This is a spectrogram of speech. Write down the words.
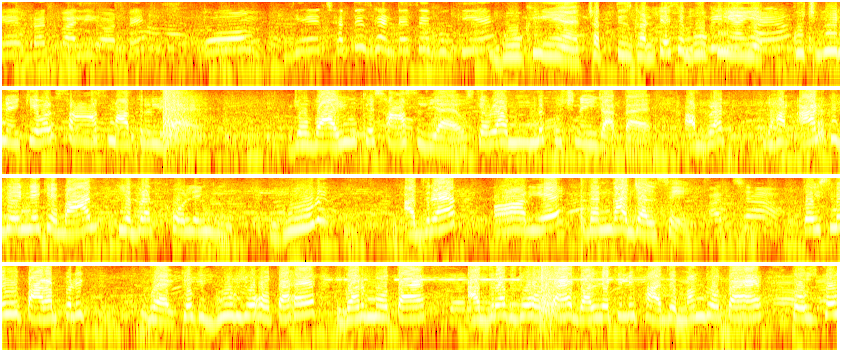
ये व्रत वाली औरतें तो ये छत्तीस घंटे से भूखी हैं? भूखी हैं छत्तीस घंटे से भूखी हैं ये। कुछ भी नहीं केवल सांस मात्र लिया है। जो वायु के सांस लिया है उसके बाद मुँह में कुछ नहीं जाता है। अब व्रत हम अर्घ देने के बाद ये व्रत खोलेंगी। गुड़ अदरक और ये गंगा जल से। अच्छा। तो इसमें भी पारंपरिक है क्योंकि गुड़ जो होता है गर्म होता है अदरक जो होता है गले के लिए फ़ायदेमंद होता है। तो उसको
